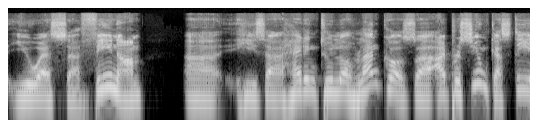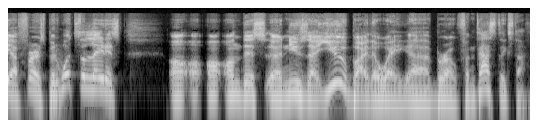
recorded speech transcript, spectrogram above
U.S. Uh, uh, phenom. he's heading to Los Blancos. I presume Castilla first, but what's the latest? On, this uh, news that you, by the way, uh, bro, fantastic stuff.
